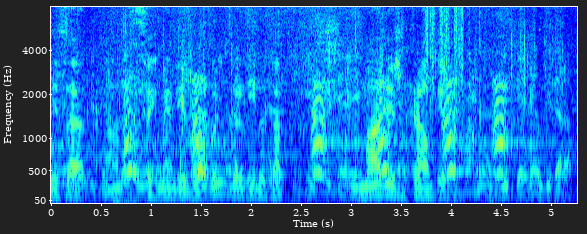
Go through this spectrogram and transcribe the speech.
disa segmenti i vogël, ndërsa më tha i madhi është krau tjetër.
